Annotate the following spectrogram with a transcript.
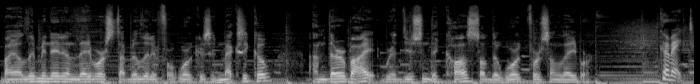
by eliminating labor stability for workers in Mexico and thereby reducing the costs of the workforce and labor. Correct.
